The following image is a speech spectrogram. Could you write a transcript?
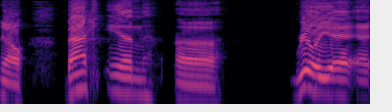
Now, back in uh, really, uh, uh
